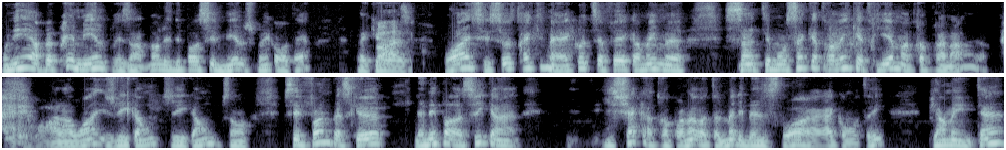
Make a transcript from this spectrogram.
On est à peu près 1000 présentement. On a dépassé le 1000. Je suis bien content. ouais, c'est ça. Tranquillement. Écoute, ça fait quand même. C'est mon 184e entrepreneur. Alors, ouais, je les compte. Je les compte. C'est le fun parce que l'année passée, quand chaque entrepreneur a tellement des belles histoires à raconter, puis en même temps,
